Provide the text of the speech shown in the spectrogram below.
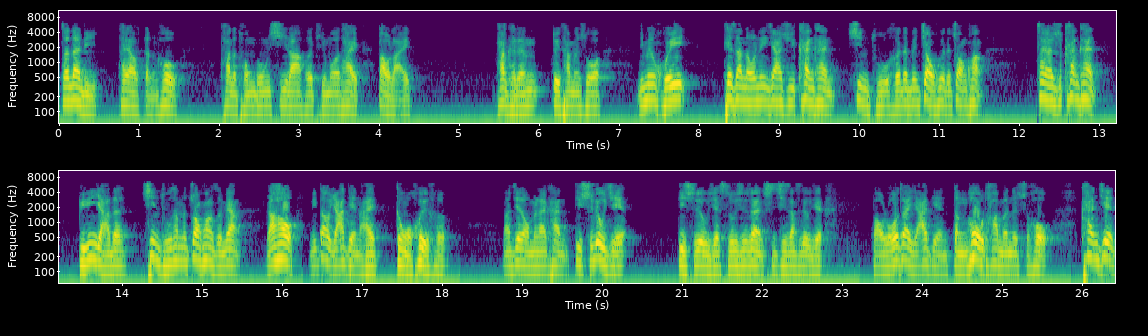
在那里他要等候他的同工希拉和提摩太到来。他可能对他们说：“你们回天山罗那家去看看信徒和那边教会的状况，再要去看看比利亚的信徒他们状况怎么样，然后你到雅典来跟我会合。”那接着我们来看第十六节，第十六节《使徒行传》十七章十六节，保罗在雅典等候他们的时候，看见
